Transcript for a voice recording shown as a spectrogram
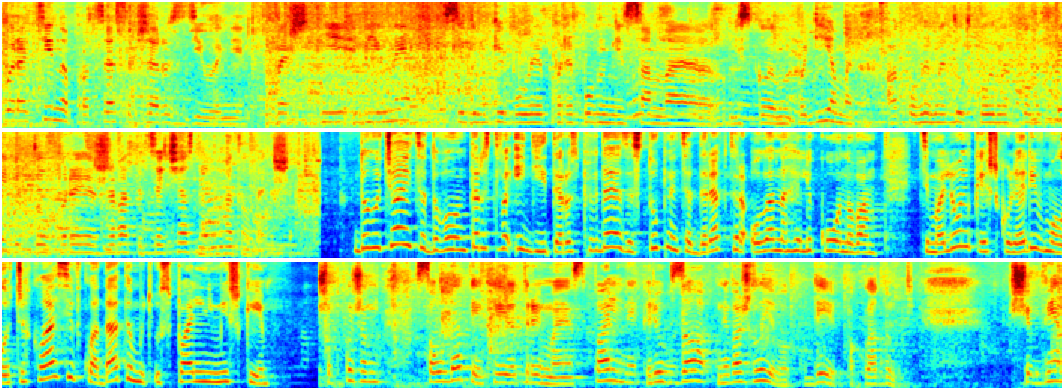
Операційно процеси вже розділені. Перші дні війни всі думки були переповнені саме військовими подіями. А коли ми тут, коли ми в колективі, то переживати цей час набагато легше. Долучаються до волонтерства і діти, розповідає заступниця директора Олена Геліконова. Ці малюнки школярів молодших класів вкладатимуть у спальні мішки. Щоб кожен солдат, який отримає спальник, рюкзак, неважливо, куди покладуть. Щоб він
